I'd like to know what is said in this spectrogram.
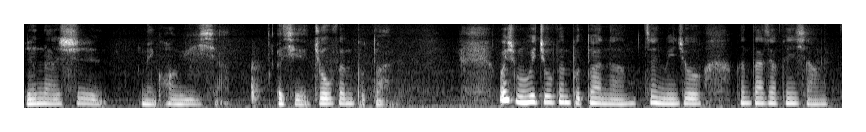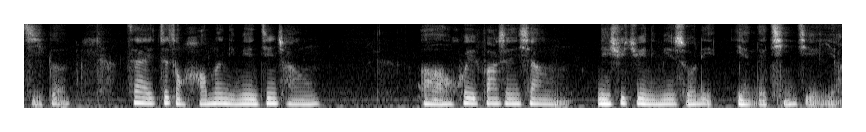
仍然是每况愈下，而且纠纷不断。为什么会纠纷不断呢？这里面就跟大家分享几个，在这种豪门里面经常，呃，会发生像连续剧里面所演的情节一样。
